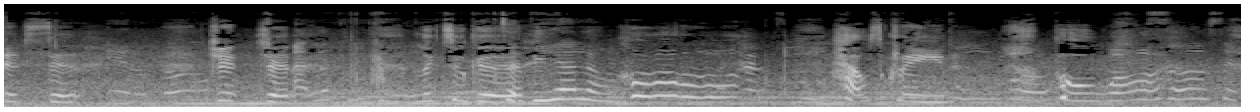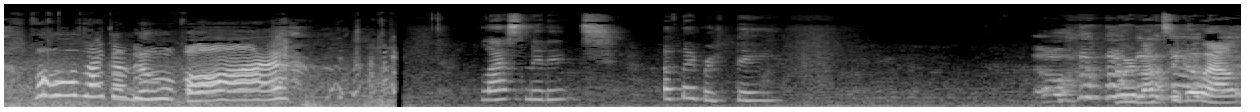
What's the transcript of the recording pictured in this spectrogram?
It's it. Drip, drip. Look too To good. be alone. Ooh. House clean. Pool warm. Move like a newborn. Last minute of my birthday. We're about to go out.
